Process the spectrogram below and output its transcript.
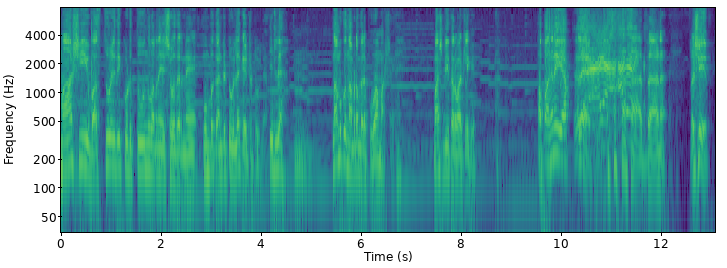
മാഷി വസ്തു എഴുതി കൊടുത്തു എന്ന് പറഞ്ഞ യശോധരനെ മുമ്പ് കണ്ടിട്ടുമില്ല കേട്ടിട്ടുമില്ല. ഇല്ല. നമുക്കൊന്ന് അവിടം വരെ പോവാം മാഷെ. മാഷിന്റെ ഈ തറവാട്ടിലേക്ക്. അപ്പൊ അങ്ങനെ ചെയ്യാം അല്ലേ? അതാണ്. റഷീദ്.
